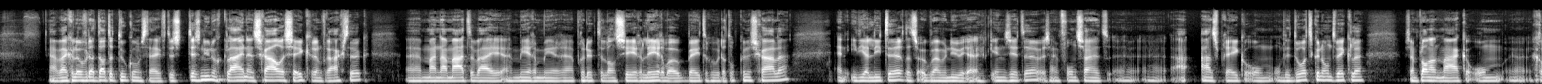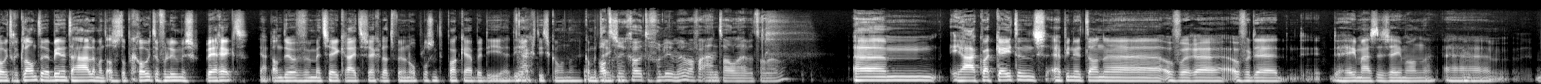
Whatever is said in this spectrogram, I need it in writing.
Ja, wij geloven dat dat de toekomst heeft. Dus het is nu nog klein en schaal is zeker een vraagstuk. Maar naarmate wij meer en meer producten lanceren, leren we ook beter hoe we dat op kunnen schalen. En idealiter, dat is ook waar we nu eigenlijk in zitten. We zijn fondsen aan het eh, eh, aanspreken om, om dit door te kunnen ontwikkelen. We zijn plannen aan het maken om eh, grotere klanten binnen te halen. Want als het op grote volumes werkt, ja, dan durven we met zekerheid te zeggen dat we een oplossing te pakken hebben die, die Ja. echt iets kan, kan betekenen. Wat is een grote volume? Wat voor aantal hebben we het dan over? Ehm, ja, qua ketens heb je het dan over, over de, de Hema's, de Zeeman. eh,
